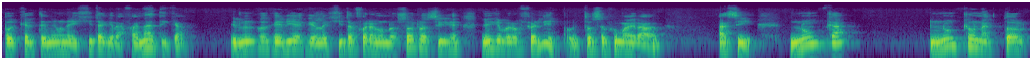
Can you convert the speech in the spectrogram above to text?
porque él tenía una hijita que era fanática. Y lo único que quería que la hijita fuera con nosotros. Que yo dije, pero feliz. Pues, entonces fuimos a grabar así. Nunca, nunca un actor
